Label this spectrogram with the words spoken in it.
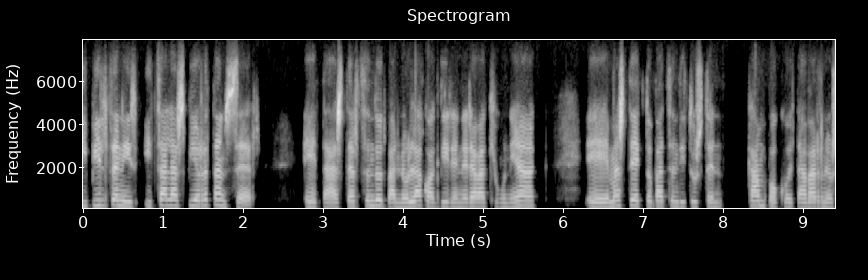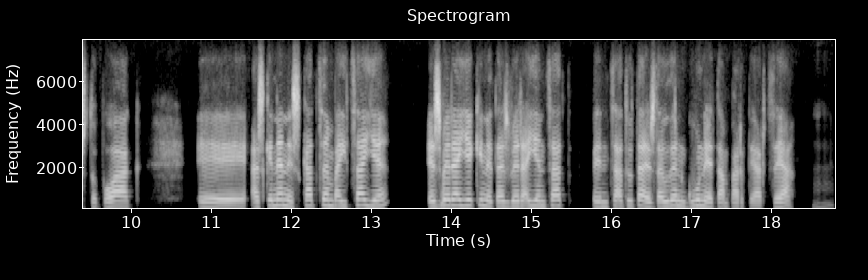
tipiltzen itzalazpi horretan zer. Eta aztertzen dut, ba, nolakoak diren erabakiguneak, e, emazteek topatzen dituzten kanpoko eta barne oztopoak, e, azkenean eskatzen baitzaie, ez beraiekin eta ez beraientzat pentsatuta ez dauden guneetan parte hartzea. Mm.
